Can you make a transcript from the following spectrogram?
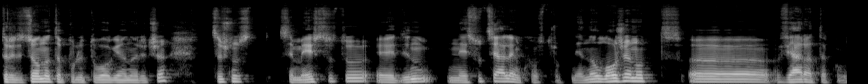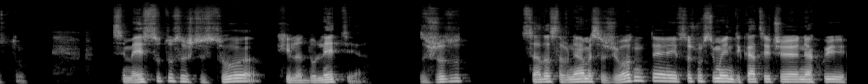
традиционната политология нарича, всъщност семейството е един не социален конструкт, не наложен от е, вярата конструкт. Семейството съществува хилядолетия. Защото сега да сравняваме с животните и всъщност има индикации, че някои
